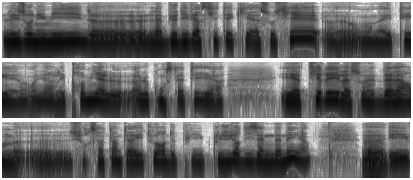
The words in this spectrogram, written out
les zones humides, euh, la biodiversité qui est associée, euh, on a été on dire, les premiers à le, à le constater et à, et à tirer la sonnette d'alarme sur certains territoires depuis plusieurs dizaines d'années. Hein. Mmh. et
